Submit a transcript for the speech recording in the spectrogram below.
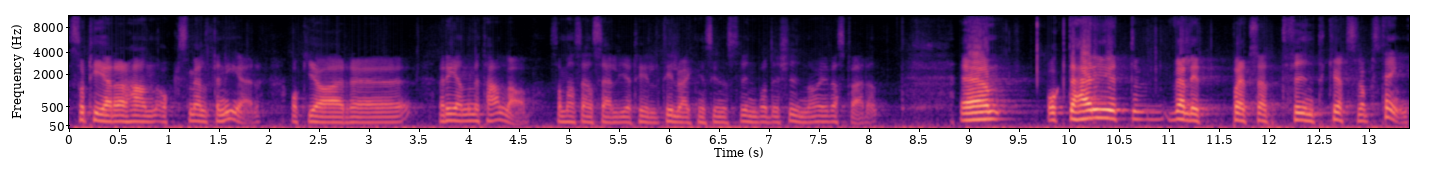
sorterar han och smälter ner och gör ren metall av som han sedan säljer till tillverkningsindustrin både i Kina och i västvärlden. Och det här är ju ett väldigt, på ett sätt, fint kretsloppstänk.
